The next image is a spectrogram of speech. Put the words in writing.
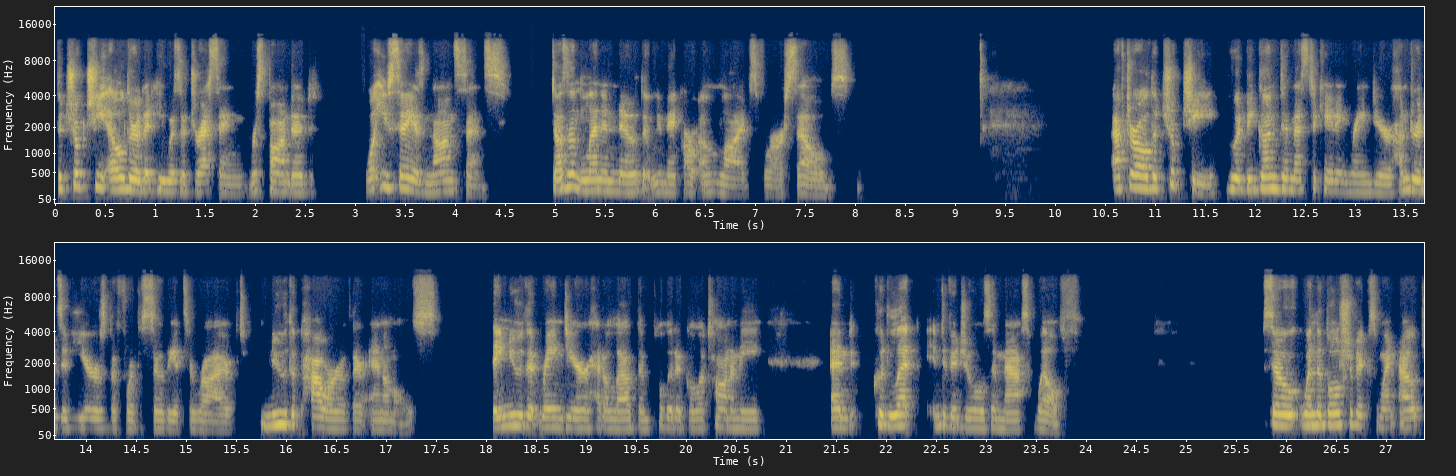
The Chukchi elder that he was addressing responded, What you say is nonsense. Doesn't Lenin know that we make our own lives for ourselves? After all, the Chukchi, who had begun domesticating reindeer hundreds of years before the Soviets arrived, knew the power of their animals. They knew that reindeer had allowed them political autonomy and could let individuals amass wealth. So when the Bolsheviks went out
